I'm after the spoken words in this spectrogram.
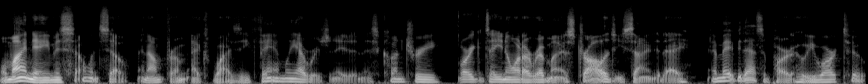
Well, my name is so and so, and I'm from XYZ family. I originated in this country. Or you could say, you know what? I read my astrology sign today. And maybe that's a part of who you are too.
